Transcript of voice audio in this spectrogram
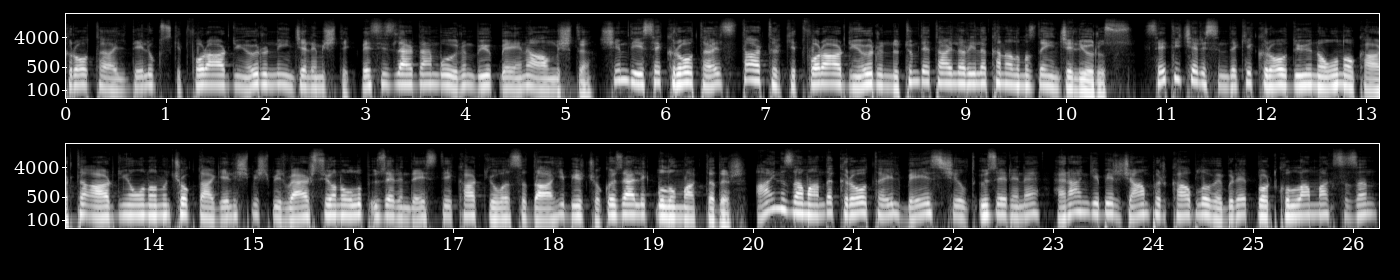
Crowtail Deluxe Kit for Arduino ürününü incelemiştik ve sizlerden bu ürün büyük beğeni almıştı. Şimdi ise Crowtail Starter Kit for Arduino ürününü tüm detaylarıyla kanalımızda inceliyoruz. Set içerisindeki Crowduino Uno kartı Arduino Uno'nun çok daha gelişmiş bir versiyonu olup üzerinde SD kart yuvası dahi birçok özellik bulunmaktadır. Aynı zamanda Crowtail Base Shield üzerine herhangi bir jumper kablo ve breadboard kullanmaksızın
